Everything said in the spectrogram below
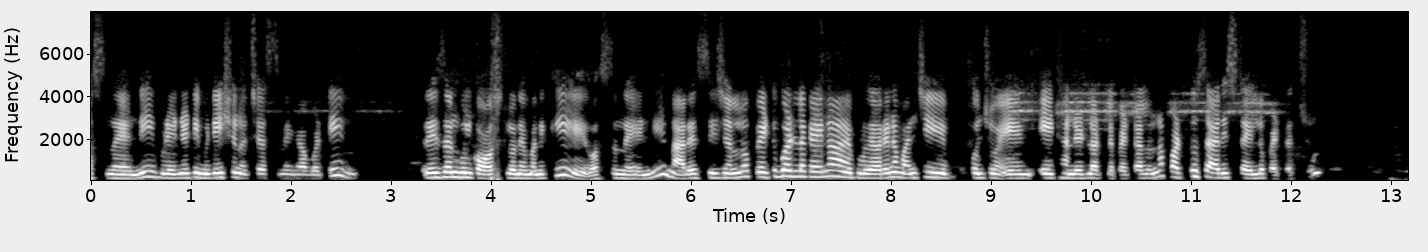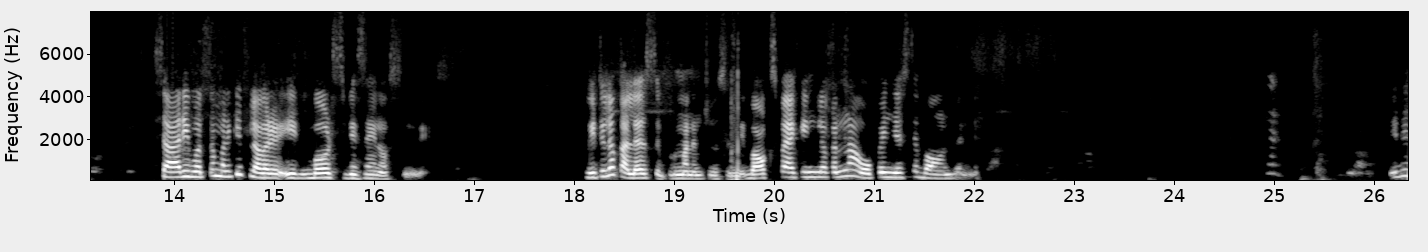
వస్తున్నాయండి. ఇప్పుడు ఏంటంటే ఇమిటేషన్ వచ్చేస్తున్నాయి కాబట్టి రీజనబుల్ కాస్ట్లోనే మనకి వస్తున్నాయండి. మ్యారేజ్ సీజన్లో పెట్టుబడులకైనా ఇప్పుడు ఎవరైనా మంచి కొంచెం ఎయిట్ హండ్రెడ్లో అట్లా పెట్టాలన్నా పట్టు శారీ స్టైల్లో పెట్టచ్చు. శారీ మొత్తం మనకి ఫ్లవర్ బర్డ్స్ డిజైన్ వస్తుంది. వీటిలో కలర్స్ ఇప్పుడు మనం చూసింది. బాక్స్ ప్యాకింగ్లో కన్నా ఓపెన్ చేస్తే బాగుందండి. ఇది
